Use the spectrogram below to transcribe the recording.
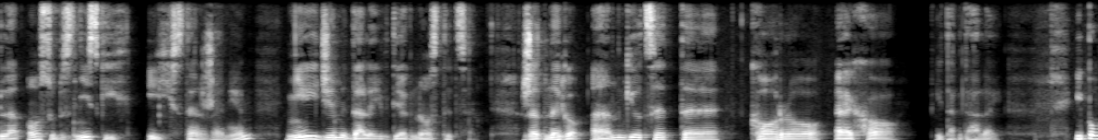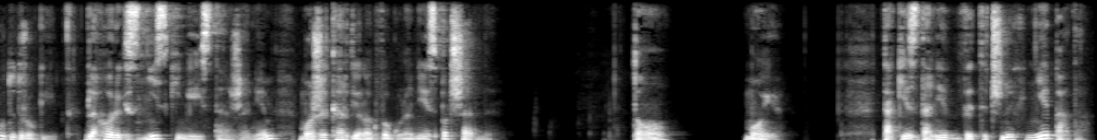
Dla osób z niskich ich stężeniem nie idziemy dalej w diagnostyce. Żadnego angio-CT, koro, echo itd. Tak I punkt drugi. Dla chorych z niskim jej stężeniem może kardiolog w ogóle nie jest potrzebny. To moje. Takie zdanie w wytycznych nie pada.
